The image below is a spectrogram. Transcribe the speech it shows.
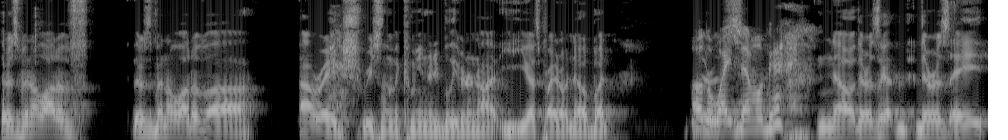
there's been a lot of there's been a lot of uh outrage recently in the community. Believe it or not, you guys probably don't know, but Oh, the white devil guy. no, there was a there is a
